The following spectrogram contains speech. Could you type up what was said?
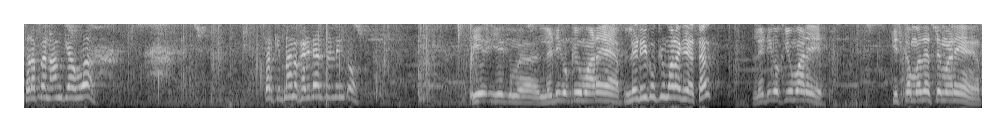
सर आपका नाम क्या हुआ? सर कितना में खरीदा इस बिल्डिंग को? ये ये लेडी को क्यों मारे हैं आप? लेडी को क्यों मारा गया सर लेडी को क्यों मारे? किसका मदद से मारे हैं आप?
